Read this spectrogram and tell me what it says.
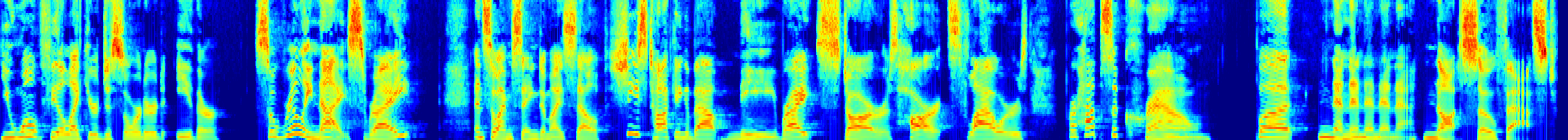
you won't feel like you're disordered either. So really nice, right? And so I'm saying to myself, she's talking about me, right? Stars, hearts, flowers, perhaps a crown. But no, no, no, no, no, not so fast.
